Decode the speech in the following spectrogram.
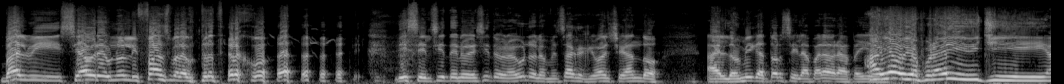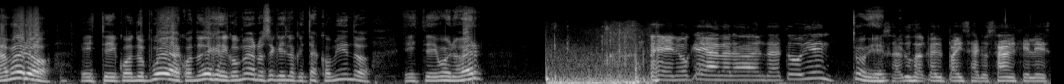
Balbi se abre un OnlyFans para contratar jugadores. Dice el 797 con algunos de los mensajes que van llegando al 2014 y la palabra a pedir. Hay audios por ahí, Vichy Amaro. Este, cuando puedas, cuando dejes de comer, no sé qué es lo que estás comiendo. Este, bueno, a ver. Bueno, ¿qué anda la banda? ¿Todo bien? Todo bien. Un saludo acá al país a Los Ángeles.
